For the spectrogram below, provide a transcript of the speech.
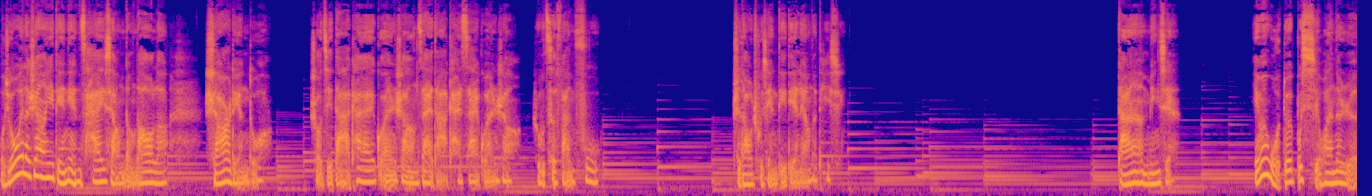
我就为了这样一点点猜想，等到了十二点多。手机打开、关上，再打开、再关上，如此反复，直到出现低电量的提醒。答案很明显，因为我对不喜欢的人，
